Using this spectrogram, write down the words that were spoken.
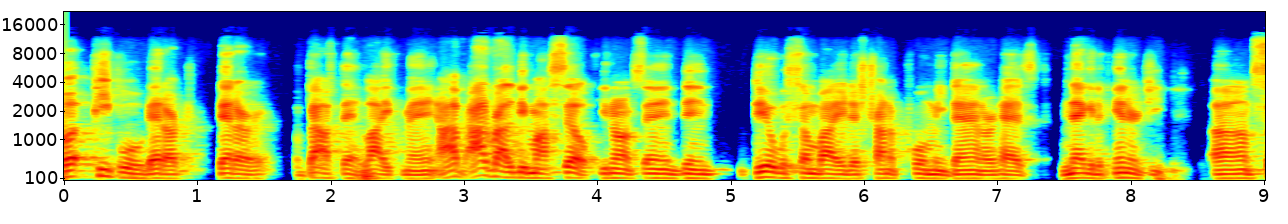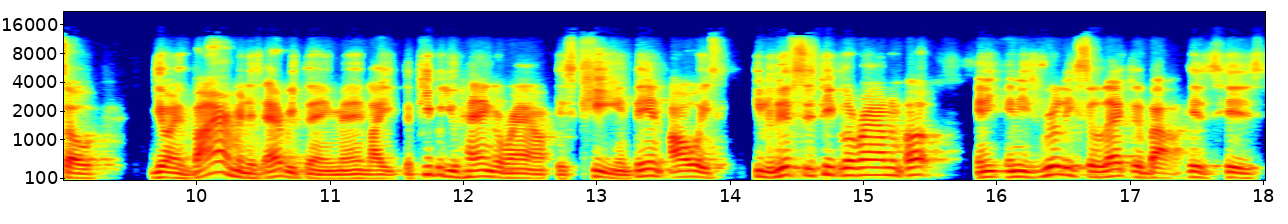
but people that are that are about that life, man. I, I'd rather be myself, you know what I'm saying, than deal with somebody that's trying to pull me down or has negative energy. Um, so your environment is everything, man. Like the people you hang around is key. And Ben always he lifts his people around him up and, he, and he's really selective about his his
